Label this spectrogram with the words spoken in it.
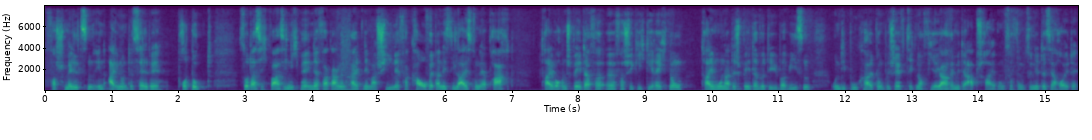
verschmelzen in ein und dasselbe Produkt, so dass ich quasi nicht mehr in der Vergangenheit eine Maschine verkaufe, dann ist die Leistung erbracht. Drei Wochen später äh, verschicke ich die Rechnung, drei Monate später wird die überwiesen und die Buchhaltung beschäftigt noch vier Jahre mit der Abschreibung. So funktioniert das ja heute.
